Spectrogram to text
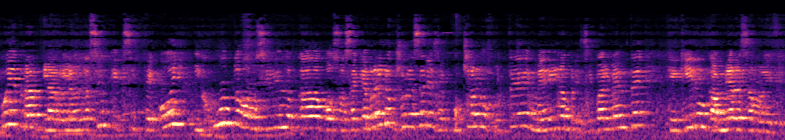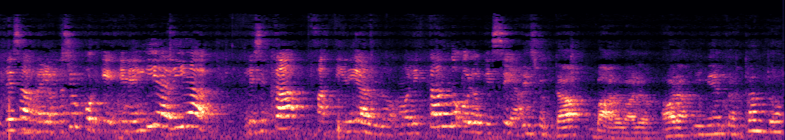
voy a traer la reglamentación que existe hoy y juntos vamos a ir viendo cada cosa. O sea que en realidad lo que yo voy a hacer es escuchar lo que ustedes me digan principalmente que quieren cambiar esa, esa reglamentación porque en el día a día les está fastidiando, molestando o lo que sea. Eso está bárbaro. Ahora, y mientras tanto...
